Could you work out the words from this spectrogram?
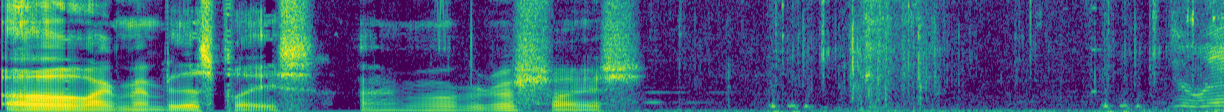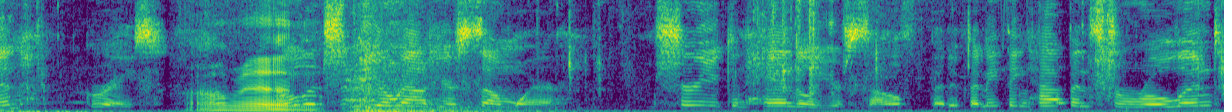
oh, I remember this place. I remember this place. You're in? Great. I'm in. Roland should be around here somewhere. I'm sure you can handle yourself, but if anything happens to Roland,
